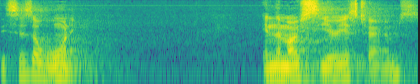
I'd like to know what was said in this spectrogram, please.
This is a warning. In the most serious terms,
